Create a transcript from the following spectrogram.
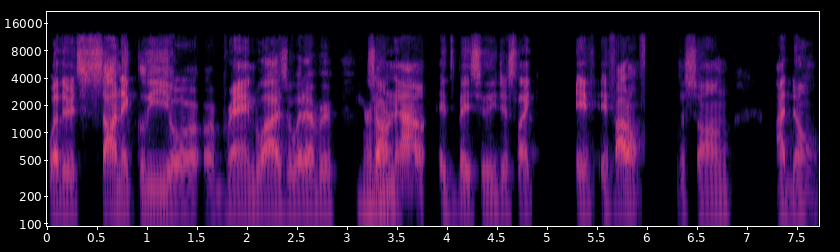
whether it's sonically or or brand wise or whatever. you're so now it's basically just like if if I don't f- the song, I don't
